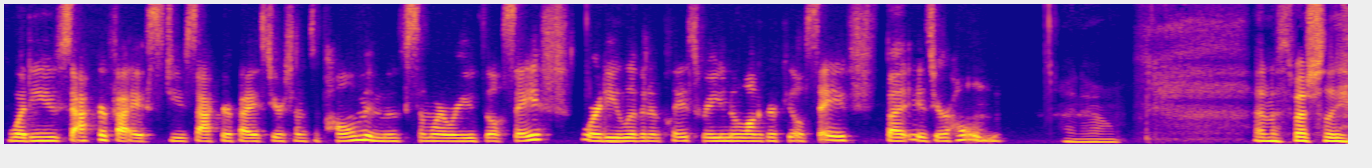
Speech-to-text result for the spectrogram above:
what do you sacrifice? Do you sacrifice your sense of home and move somewhere where you feel safe, or do you live in a place where you no longer feel safe but is your home? I know. And especially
